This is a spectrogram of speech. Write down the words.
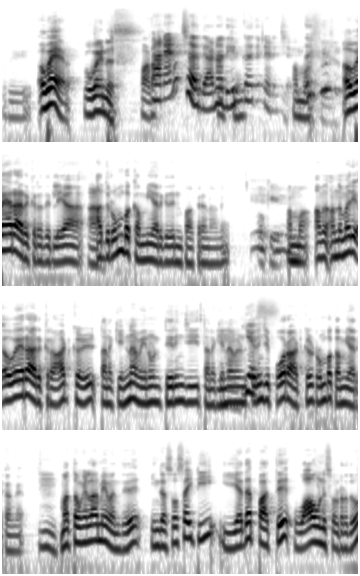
ஒரு அவேர் அவேர்னஸ் நான் நினைச்சேன் ஆனா அது. இருக்காதுன்னு நினைச்சேன். ஆமாம் அவேராக இருக்கிறது இல்லையா. அது ரொம்ப கம்மியாக இருக்குதுன்னு பார்க்குறேன் நான். ம், Okay. ம். ஆமாம் அவன் அந்த மாதிரி அவேராக இருக்கிற ஆட்கள் தனக்கு என்ன வேணும்னு தெரிஞ்சு தனக்கு என்ன. வேணும்னு. தெரிஞ்சு போகிற ஆட்கள் ரொம்ப கம்மியாக இருக்காங்க. ம். மற்றவங்க எல்லாருமே வந்து இந்த சொசைட்டி எதை பார்த்து வாவுன்னு சொல்கிறதோ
